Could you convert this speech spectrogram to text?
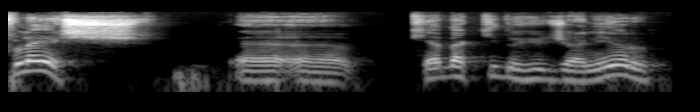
Flash, é, é, que é daqui do Rio de Janeiro,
